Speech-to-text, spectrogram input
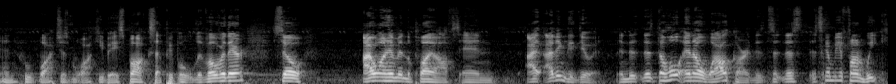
and who watches Milwaukee baseball except people who live over there. So I want him in the playoffs, and I, I think they do it. And the, the whole NL wild card, it's, it's, it's going to be a fun week.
